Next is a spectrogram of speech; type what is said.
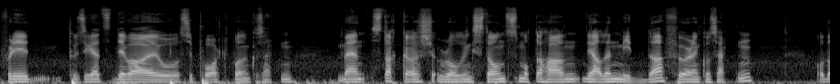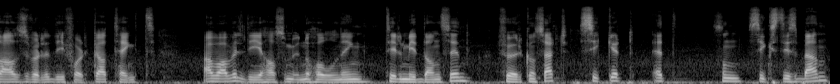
fordi Pussycat, det var jo support på den konserten. Men stakkars Rolling Stones måtte ha en, de hadde en middag før den konserten. Og da hadde selvfølgelig de folka tenkt ja, hva vil de ha som underholdning til middagen sin før konsert? Sikkert et sånn 60s-band.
